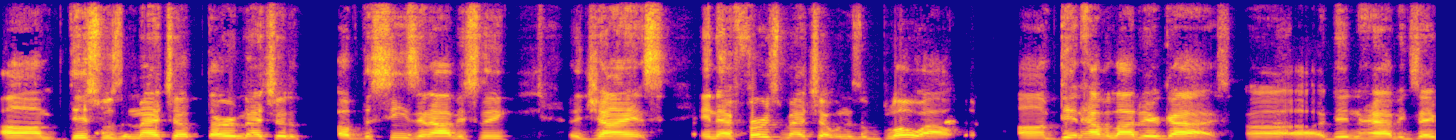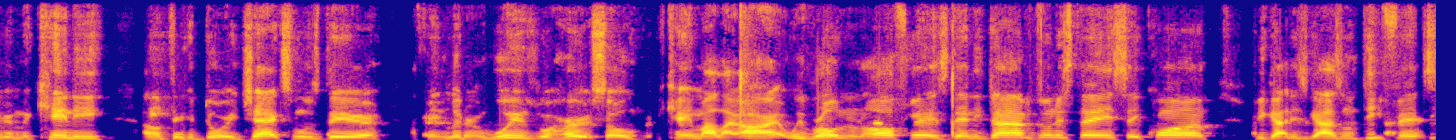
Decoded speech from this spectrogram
Um, this was a matchup, third matchup of the season, obviously. The Giants in that first matchup when it was a blowout, um, didn't have a lot of their guys. Uh, uh, didn't have Xavier McKinney. I don't think Adoree Jackson was there. I think Leonard Williams were hurt, so it came out like, all right, we rolling on offense. Danny Dimes doing his thing. Saquon, we got these guys on defense.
